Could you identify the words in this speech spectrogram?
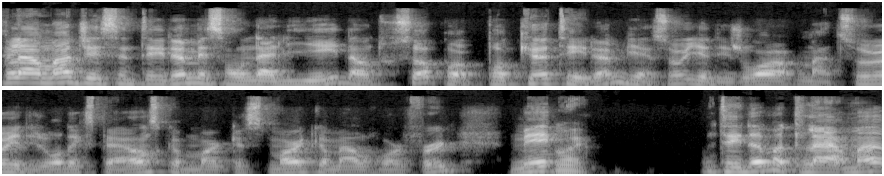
clairement, Jason Tatum est son allié dans tout ça. Pas, que Tatum, bien sûr. Il y a des joueurs matures, il y a des joueurs d'expérience comme Marcus Smart, comme Al Horford. Mais Tatum a clairement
